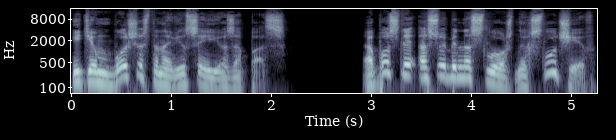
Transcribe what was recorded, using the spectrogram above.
и тем больше становился ее запас. А после особенно сложных случаев,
